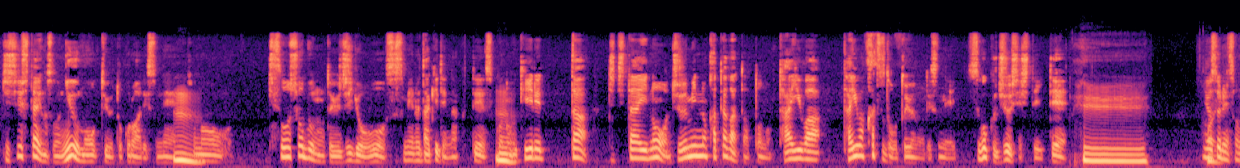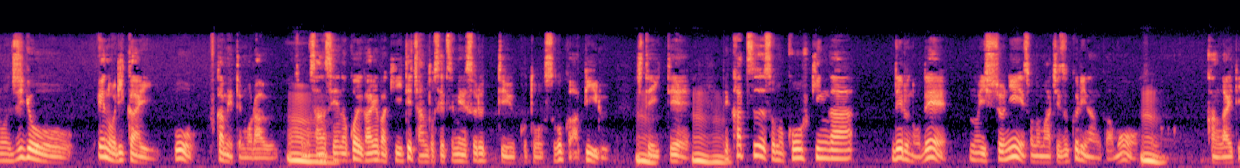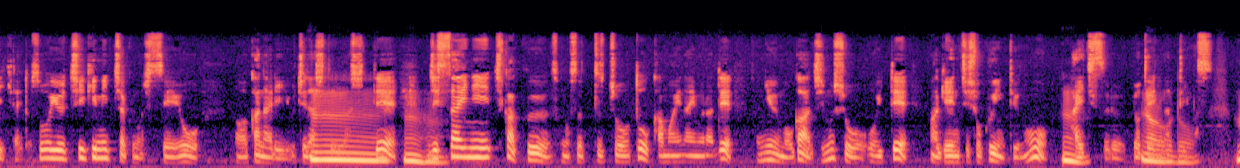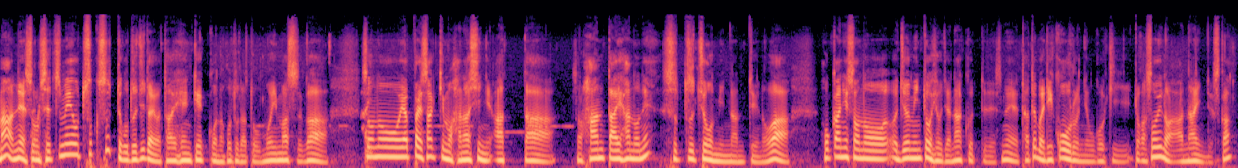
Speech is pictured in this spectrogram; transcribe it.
実施主体のその入門というところはですね、うんその、地層処分という事業を進めるだけでなくて、そこの受け入れた自治体の住民の方々との対話、対話活動というのをですね、すごく重視していて、へえ。要するにその事業への理解を深めてもらう、うん。その賛成の声があれば聞いてちゃんと説明するっていうことをすごくアピールしていて、で、かつ、その交付金が出るので、その一緒にその街づくりなんかもうん。考えていきたいと。そういう地域密着の姿勢をあかなり打ち出していまして、実際に近く、その寿都町と構えない村で、入門が事務所を置いて、まあ、現地職員っていうのを配置する予定になっています。まあね、その説明を尽くすってこと自体は大変結構なことだと思いますが、そのやっぱりさっきも話にあった、その反対派のね、寿都町民なんていうのは、他にその住民投票じゃなくってですね、例えばリコールに動きとか、そういうのはないんですか？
